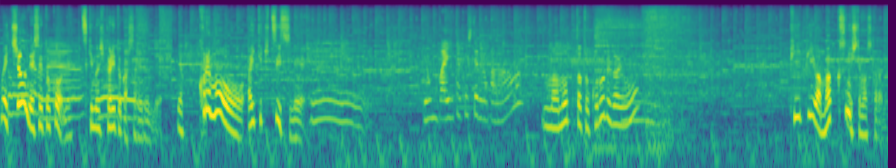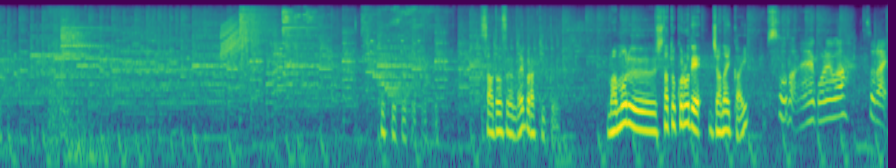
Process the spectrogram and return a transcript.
まあ、一応寝せとこうね月の光とかされるんで。いやこれもう相手きついっすね。うん4倍託してるのかな？守ったところでだよ。うん。PP はマックスにしてますからね。さあどうするんだい？ブラッキー君。守るしたところでじゃないかい？そうだね。これは辛い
